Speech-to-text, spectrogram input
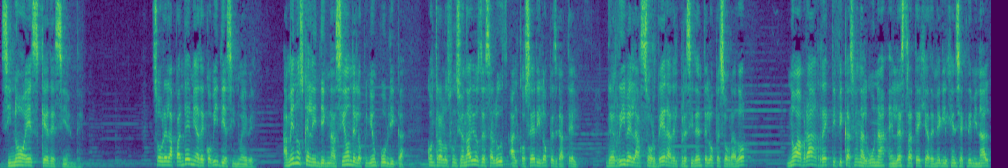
si no es que desciende. Sobre la pandemia de COVID-19, a menos que la indignación de la opinión pública contra los funcionarios de salud Alcocer y López Gatel derribe la sordera del presidente López Obrador, no habrá rectificación alguna en la estrategia de negligencia criminal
